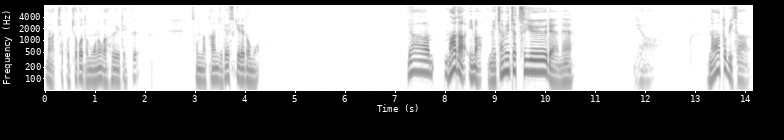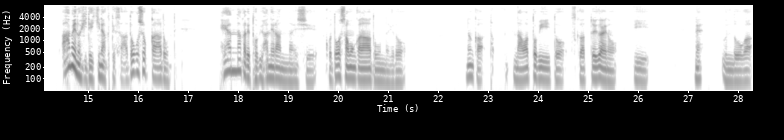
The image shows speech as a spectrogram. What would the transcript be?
まあちょこちょこと物が増えていく。そんな感じですけれども。いやー、まだ今、めちゃめちゃ梅雨だよね。いやー、縄跳びさ、雨の日できなくてさ、どうしよっかなと思って。部屋の中で飛び跳ねらんないし、これどうしたもんかなと思うんだけど、なんか、縄跳びとスクワット以外のいい、運動が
